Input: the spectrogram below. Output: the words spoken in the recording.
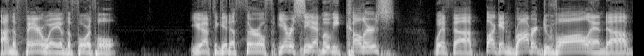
on the fairway of the fourth hole. You have to get a thorough. You ever see that movie Colors with uh, fucking Robert Duvall and uh,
